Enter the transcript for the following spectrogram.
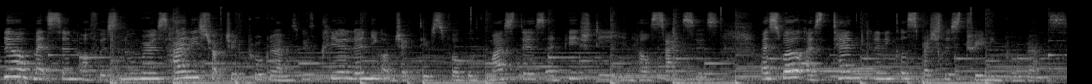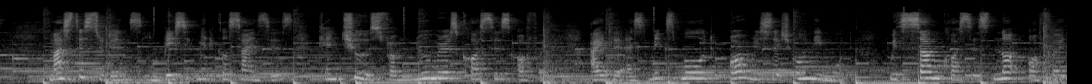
Kulliyyah of Medicine offers numerous highly structured programs with clear learning objectives for both Masters and PhD in Health Sciences, as well as 10 clinical specialist training programs. Master students in Basic Medical Sciences can choose from numerous courses offered, either as mixed mode or research-only mode, with some courses not offered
